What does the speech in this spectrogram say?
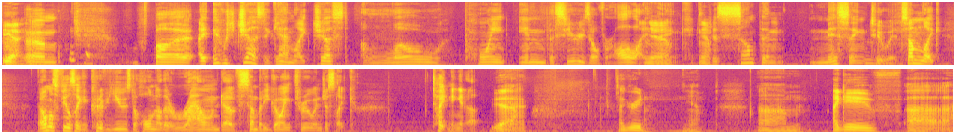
yeah, yeah. Um, but I, it was just again like just a low point in the series overall. I Yeah, think yeah. just something missing to it. Some like it almost feels like it could have used a whole nother round of somebody going through and just like tightening it up. Yeah. Agreed. Yeah. Um, I gave uh,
